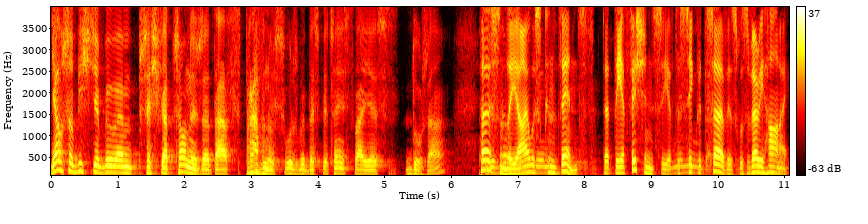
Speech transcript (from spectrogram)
Ja osobiście byłem przeświadczony, że ta sprawność służby bezpieczeństwa jest duża. Personally, I was convinced that the efficiency of the Secret Service was very high,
